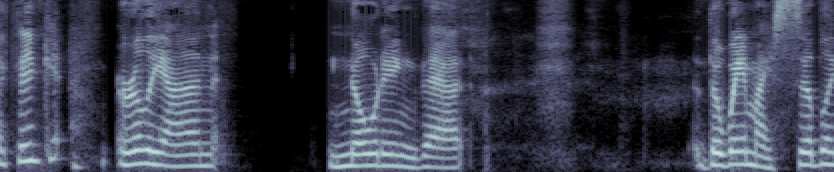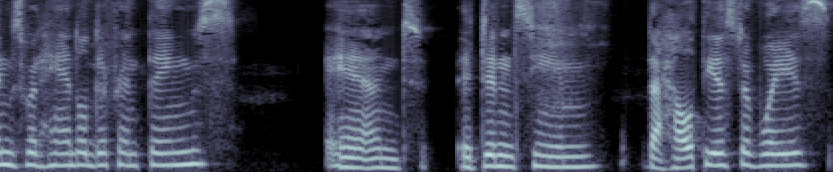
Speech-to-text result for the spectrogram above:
I think early on, noting that the way my siblings would handle different things, and it didn't seem the healthiest of ways.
